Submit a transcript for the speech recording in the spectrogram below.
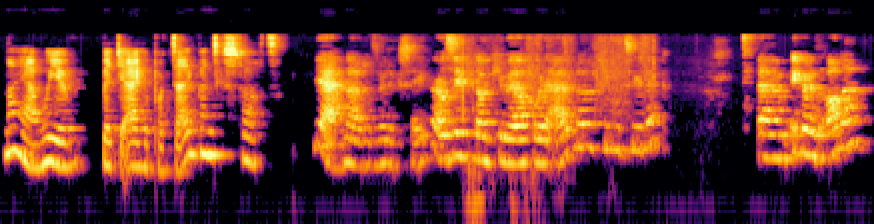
nou ja, hoe je met je eigen praktijk bent gestart. Ja, nou dat wil ik zeker. Als eerst dankjewel voor de uitnodiging natuurlijk. Um, ik ben het Anne,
